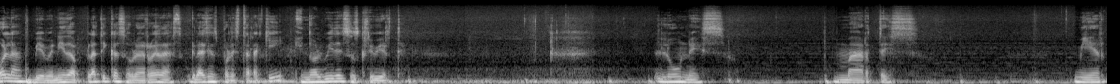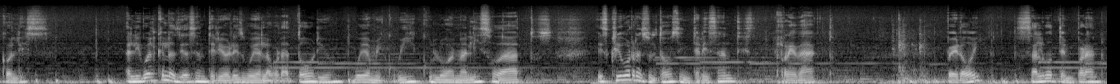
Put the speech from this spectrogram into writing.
Hola, bienvenido a Pláticas sobre Ruedas. Gracias por estar aquí y no olvides suscribirte. Lunes, martes, miércoles. Al igual que los días anteriores voy al laboratorio, voy a mi cubículo, analizo datos, escribo resultados interesantes, redacto. Pero hoy salgo temprano.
